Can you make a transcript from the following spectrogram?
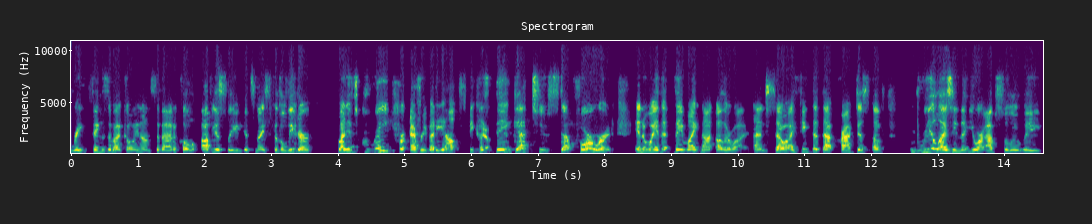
great things about going on sabbatical, obviously, it's nice for the leader, but it's great for everybody else because yeah. they get to step forward in a way that they might not otherwise. And so I think that that practice of realizing that you are absolutely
